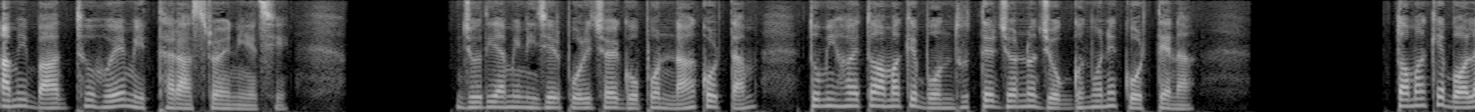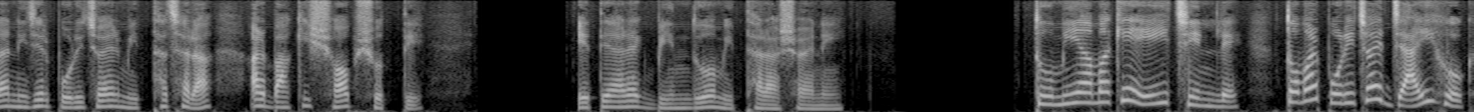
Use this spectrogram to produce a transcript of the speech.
আমি বাধ্য হয়ে মিথ্যার আশ্রয় নিয়েছি। যদি আমি নিজের পরিচয় গোপন না করতাম, তুমি হয়তো আমাকে বন্ধুত্বের জন্য যোগ্য মনে করতে না। তোমাকে বলা নিজের পরিচয়ের মিথ্যা ছাড়া আর বাকি সব সত্যি। এতে আর এক বিন্দুও মিথ্যার আশয় নেই। তুমি আমাকে এই চিনলে। তোমার পরিচয় যাই হোক,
